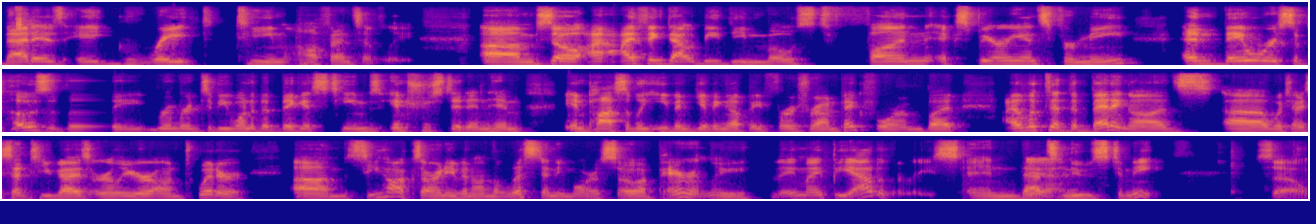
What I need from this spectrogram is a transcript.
that is a great team offensively. Um, so I, I think that would be the most fun experience for me. And they were supposedly rumored to be one of the biggest teams interested in him, in possibly even giving up a first round pick for him. But I looked at the betting odds, uh, which I sent to you guys earlier on Twitter. Um, Seahawks aren't even on the list anymore. So apparently they might be out of the race. And that's Yeah. news to me. So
